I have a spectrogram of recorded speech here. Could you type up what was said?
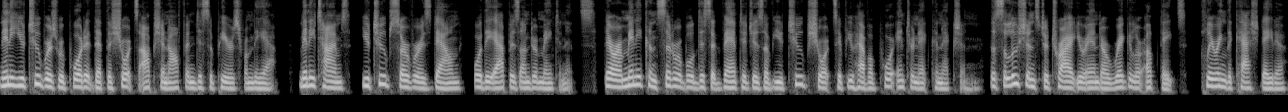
Many YouTubers reported that the Shorts option often disappears from the app. Many times, YouTube server is down or the app is under maintenance. There are many considerable disadvantages of YouTube Shorts if you have a poor internet connection. The solutions to try at your end are regular updates, clearing the cache data,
